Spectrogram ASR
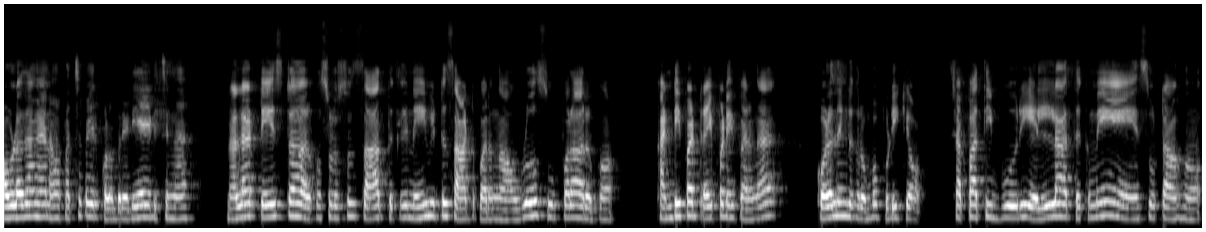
அவ்வளவுதாங்க. நம்ம பச்சை பயிர் குழம்பு ரெடி ஆயிடுச்சுங்க. நல்லா டேஸ்டா இருக்கும். சுட சுட சாத்துக்கு நெய் விட்டு சாப்பிட்டு பாருங்க. அவ்வளோ சூப்பரா இருக்கும். கண்டிப்பா ட்ரை பண்ணி பாருங்க. குழந்தைங்களுக்கு ரொம்ப பிடிக்கும். சப்பாத்தி பூரி எல்லாத்துக்குமே சூட் ஆகும்.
